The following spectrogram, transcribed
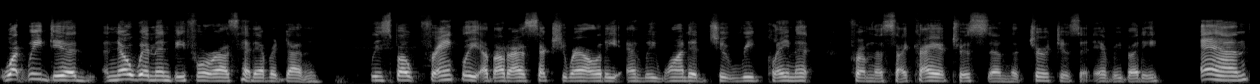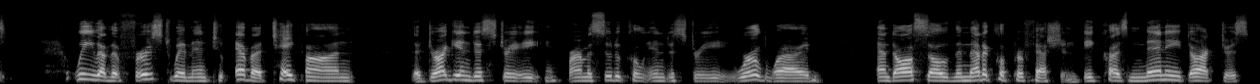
What we did, no women before us had ever done. We spoke frankly about our sexuality and we wanted to reclaim it from the psychiatrists and the churches and everybody. And we were the first women to ever take on the drug industry, pharmaceutical industry worldwide, and also the medical profession, because many doctors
